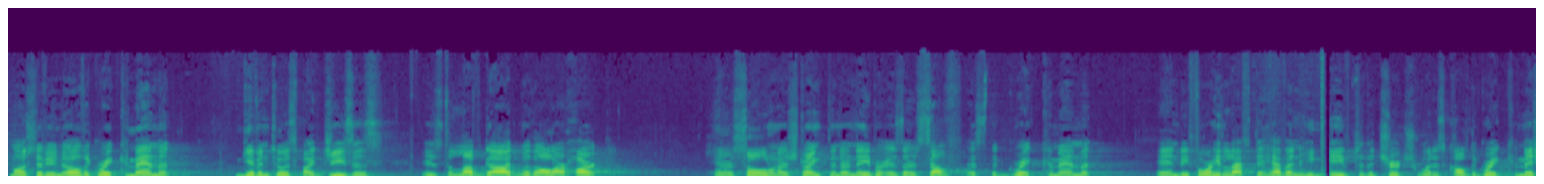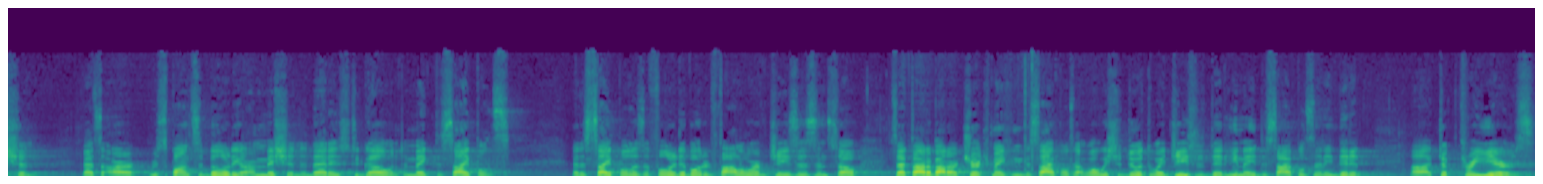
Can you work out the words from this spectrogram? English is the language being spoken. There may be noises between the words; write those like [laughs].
Most of you know the great commandment given to us by Jesus is to love God with all our heart and our soul and our strength and our neighbor as ourself. That's the great commandment. And before he left to heaven, he gave to the church what is called the Great Commission. That's our responsibility, our mission, and that is to go and to make disciples. A disciple is a fully devoted follower of Jesus. And so, as I thought about our church making disciples, well, we should do it the way Jesus did. He made disciples, and he did it. Uh, it took three years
